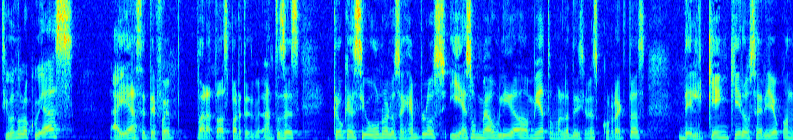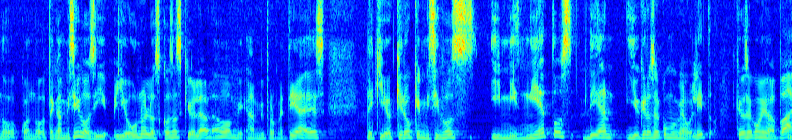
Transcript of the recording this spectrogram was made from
Si vos no lo cuidas, ahí ya se te fue para todas partes. Entonces, creo que ha sido uno de los ejemplos y eso me ha obligado a mí a tomar las decisiones correctas del quién quiero ser yo cuando, cuando tenga mis hijos. Y, yo, una de las cosas que yo le he hablado a mi, a mi prometida es de que yo quiero que mis hijos y mis nietos digan, yo quiero ser como mi abuelito, quiero ser como mi papá,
